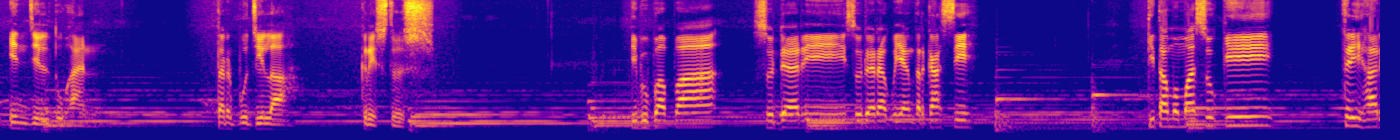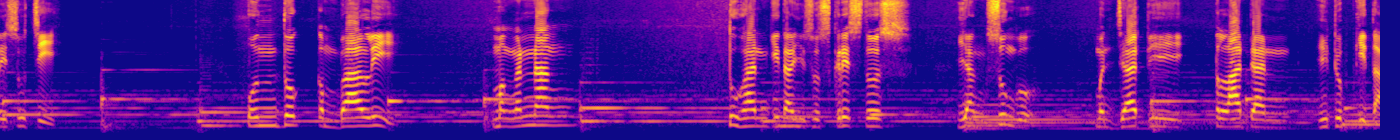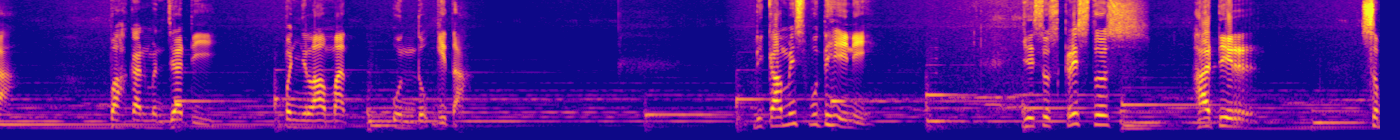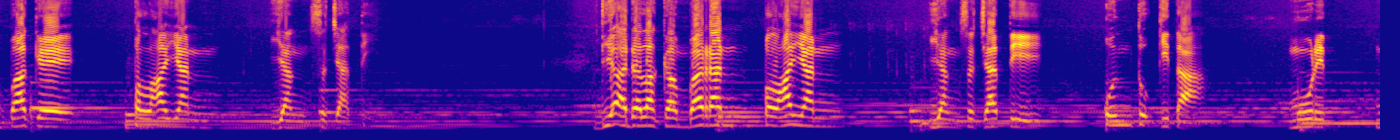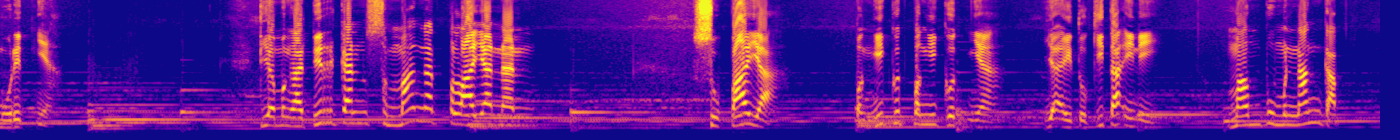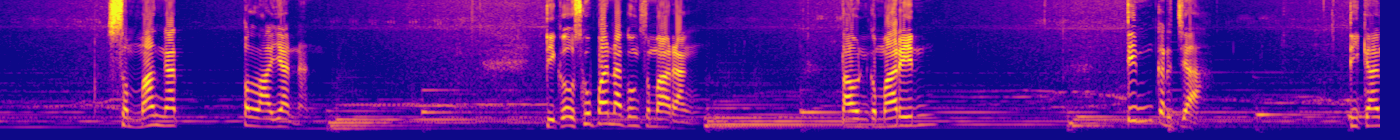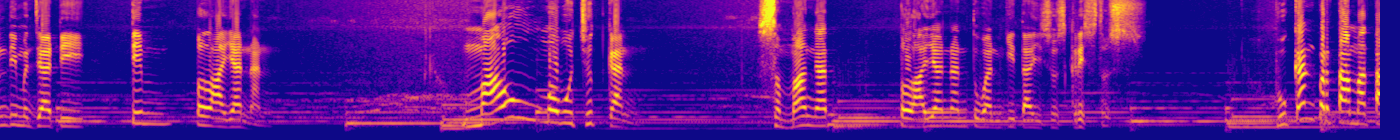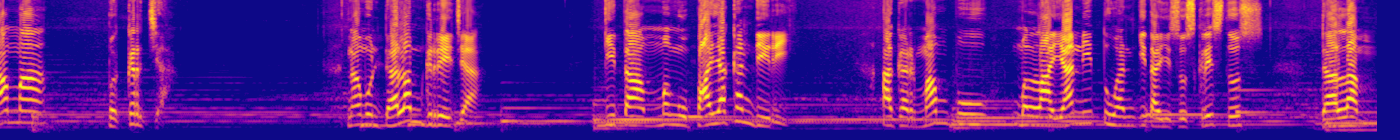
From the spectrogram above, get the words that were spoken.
Injil Tuhan. Terpujilah Kristus. Ibu bapak, saudari, saudaraku yang terkasih, kita memasuki Tri Hari Suci untuk kembali mengenang Tuhan kita Yesus Kristus yang sungguh menjadi teladan hidup kita, bahkan menjadi penyelamat untuk kita. Di Kamis Putih ini, Yesus Kristus hadir sebagai pelayan yang sejati. Dia adalah gambaran pelayan yang sejati untuk kita, murid-muridnya. Dia menghadirkan semangat pelayanan supaya pengikut-pengikutnya, yaitu kita ini, mampu menangkap semangat pelayanan. Di Keuskupan Agung Semarang, tahun kemarin, tim kerja diganti menjadi tim pelayanan. Mau mewujudkan semangat pelayanan Tuhan kita Yesus Kristus. Bukan pertama-tama bekerja, namun dalam gereja kita mengupayakan diri agar mampu melayani Tuhan kita Yesus Kristus dalam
